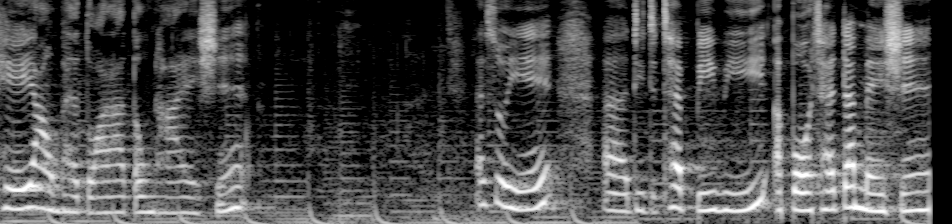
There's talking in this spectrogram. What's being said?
ခဲရောင်ဖက်သွားတာတုံးထားရရှင်အဲဆိုရင်အဲဒီတစ်ထပ်ပြီးပြီးအပေါ်ထပ်တက်မယ်ရှင်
